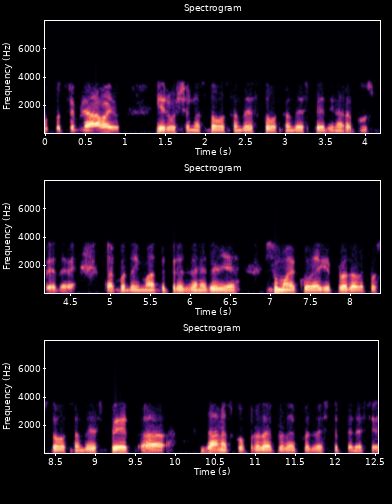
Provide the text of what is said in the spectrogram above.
upotrebljavaju i ruše na 180-185 dinara plus PDV. Tako da imate pre dve nedelje su moje kolege prodale po 185, a danas ko prodaje, prodaje po 250.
